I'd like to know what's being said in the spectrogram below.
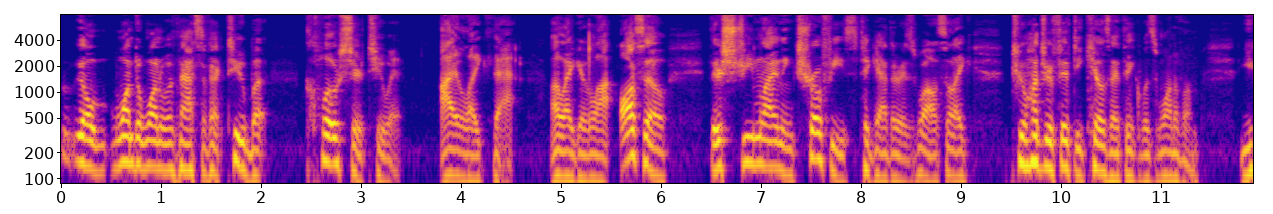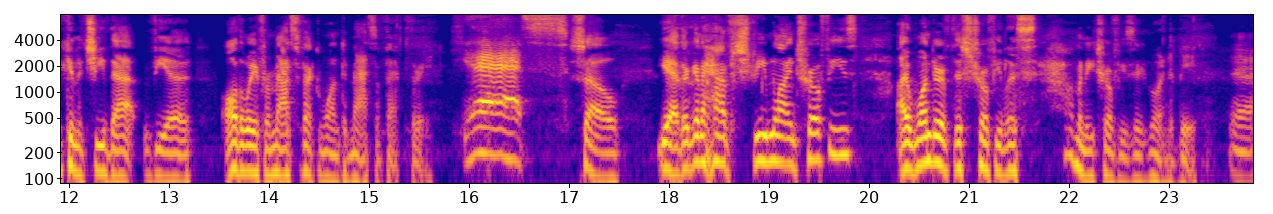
you know one to one with Mass Effect 2, but closer to it. I like that. I like it a lot. Also, they're streamlining trophies together as well. So like 250 kills, I think was one of them. You can achieve that via all the way from Mass Effect 1 to Mass Effect 3. Yes. So yeah, they're going to have streamlined trophies. I wonder if this trophy list, how many trophies are going to be? Yeah.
